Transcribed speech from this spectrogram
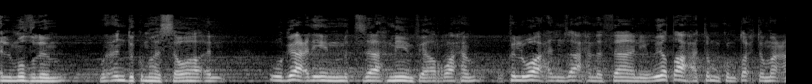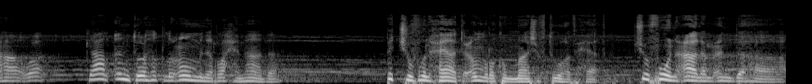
المظلم وعندكم هالسوائل وقاعدين متزاحمين في هالرحم وكل واحد مزاحم الثاني وإذا طاحت أمكم طحتوا معها و... قال أنتم تطلعون من الرحم هذا. بتشوفون حياة عمركم ما شفتوها في حياتكم. تشوفون عالم عندها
